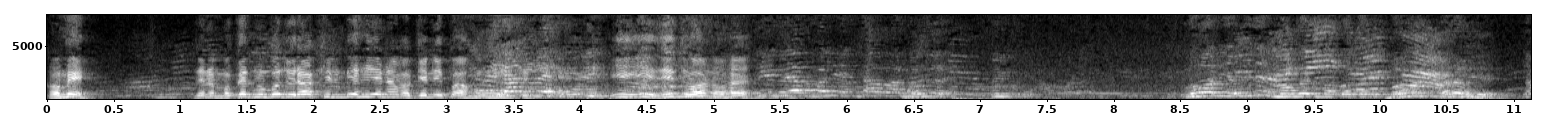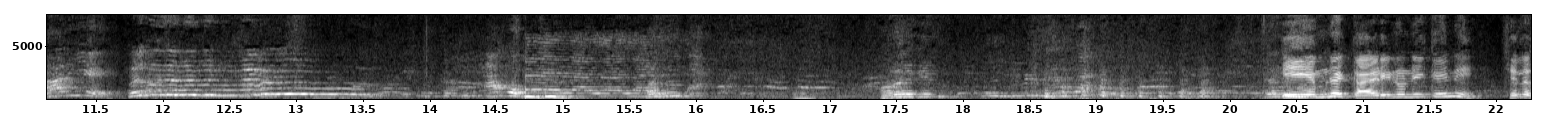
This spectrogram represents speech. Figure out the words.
અમે જેને મગજમાં બધું રાખીને બેસીએ ને આમાં કેની હું છે? એ જીતવાનો હે ઈ નેપોલિયન થવાનું છે. નો રે, ઈ ને મગજમાં બધાને બરાબર. ના રે. હવે કે? ઈ એમને કાઢીનો નહીં કઈ નહીં છેલ્લે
